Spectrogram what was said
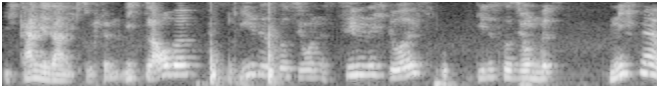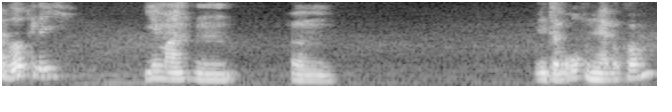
ich kann dir da nicht zustimmen. Ich glaube, die Diskussion ist ziemlich durch. Die Diskussion wird nicht mehr wirklich jemanden ähm, hinterm Ofen herbekommen.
